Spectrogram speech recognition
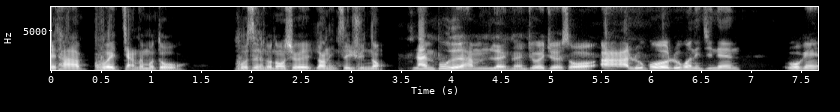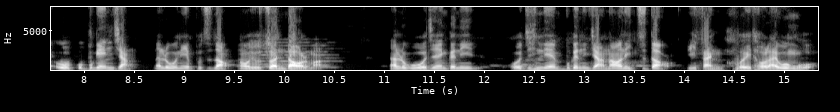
以他不会讲这么多，或是很多东西会让你自己去弄。南部的他们人可能就会觉得说啊，如果如果你今天我跟我我不跟你讲，那如果你也不知道，那我就赚到了嘛。那如果我今天跟你，我今天不跟你讲，然后你知道，你反回头来问我，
